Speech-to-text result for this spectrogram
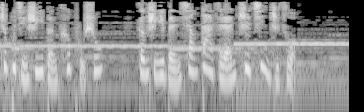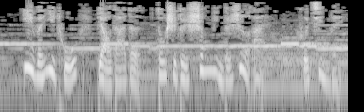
这不仅是一本科普书，更是一本向大自然致敬之作。一文一图表达的都是对生命的热爱和敬畏。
